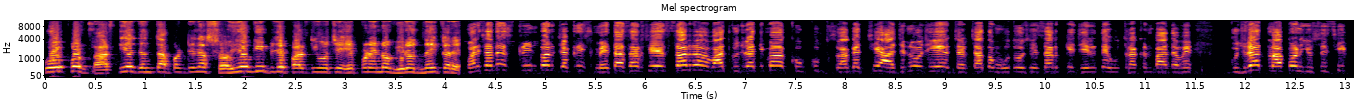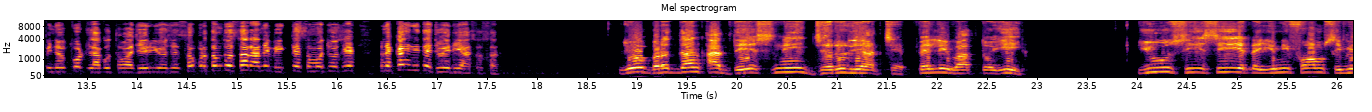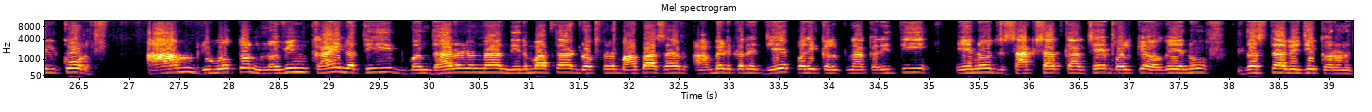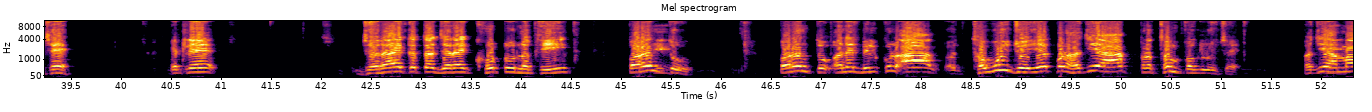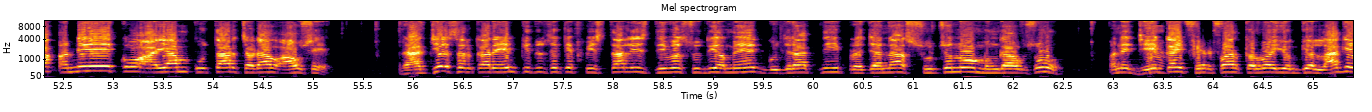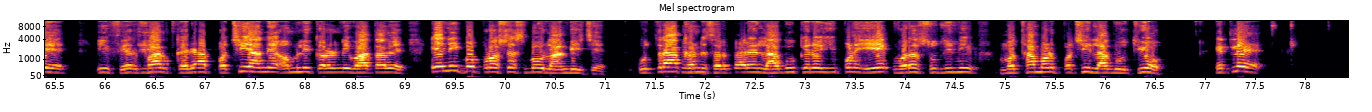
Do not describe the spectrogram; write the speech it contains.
કોઈ પણ ભારતીય જનતા પાર્ટીના સહયોગી જે પાર્ટીઓ છે એ પણ એનો વિરોધ નહીં કરે. મારી સાથે સ્ક્રીન પર જગદીશ મહેતા સર છે. સર વાત ગુજરાતીમાં ખૂબ ખૂબ સ્વાગત છે. આજનો જે ચર્ચાતો મુદ્દો છે સર કે જે રીતે ઉત્તરાખંડ બાદ હવે ગુજરાતમાં પણ યુસીસી પિનલ કોડ લાગુ થવા જઈ રહ્યો છે. સૌપ્રથમ તો સર આને વિગતે સમજવો છે અને કઈ રીતે જોઈ રહ્યા છો સર? જો ભરતદાન આ દેશની જરૂરિયાત છે પહેલી વાત તો ઈ. યુસીસી એટલે યુનિફોર્મ સિવિલ કોડ. આમ જુઓ તો નવીન કાંઈ નથી, બંધારણના નિર્માતા ડોક્ટર બાબા સાહેબ આંબેડકરે જે પરિકલ્પના કરી હતી, એનો જ સાક્ષાત્કાર છે, બલકે હવે એનું દસ્તાવેજીકરણ છે. એટલે જરાય કરતા જરાય ખોટું નથી, પરંતુ પરંતુ, અને બિલકુલ આ થવું જોઈએ, પણ હજી આ પ્રથમ પગલું છે. હજી આમાં અનેકો આયામ ઉતાર ચડાવ આવશે. રાજ્ય સરકારે એમ કીધું છે કે પિસ્તાલીસ દિવસ સુધી અમે ગુજરાતની પ્રજાના સૂચનો મંગાવશું અને જે કઈ ફેરફાર કરવા યોગ્ય લાગે એ ફેરફાર કર્યા પછી આને અમલીકરણની વાત આવે. એની પણ પ્રોસેસ બહુ લાંબી છે. ઉત્તરાખંડ સરકારે લાગુ કર્યો એ પણ એક વર્ષ સુધીની મથામણ પછી લાગુ થયો. એટલે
